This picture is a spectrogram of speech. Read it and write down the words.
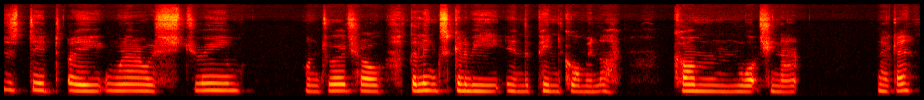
just did a one hour stream on George Oh, the link's going to be in the pinned comment. Uh, come watching that. Okay.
